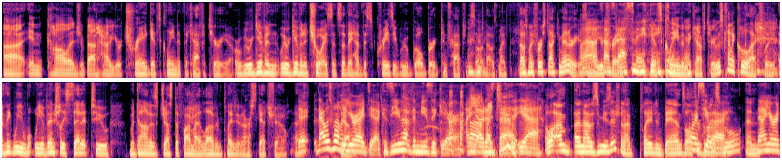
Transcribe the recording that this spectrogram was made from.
uh, in college about how your tray gets cleaned at the cafeteria, or we were given we were given a choice, and so they had this crazy Rube Goldberg contraption. So that was my that was my first documentary. Is Wow, how your tray fascinating. gets cleaned in the cafeteria. It was kind of cool, actually. I think we we eventually set it to Madonna's "Justify My Love" and played it in our sketch show. There, that was probably Yeah. your idea because you have the music ear. I I noticed do. that. Yeah. Well, I'm and I was a musician. I played in bands all through high are. school, and now you're a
